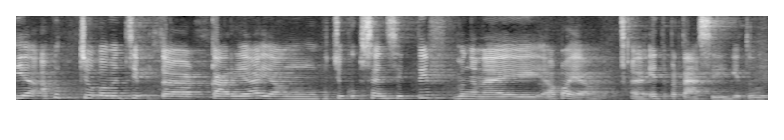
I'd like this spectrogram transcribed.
Ya, aku coba mencipta karya yang cukup sensitif mengenai apa ya eh, interpretasi gitu.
